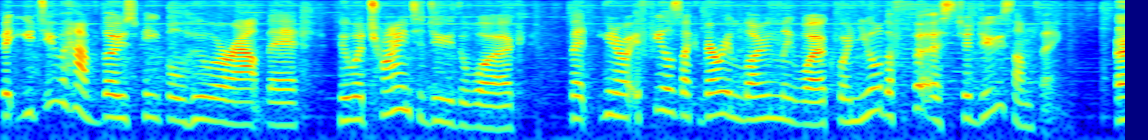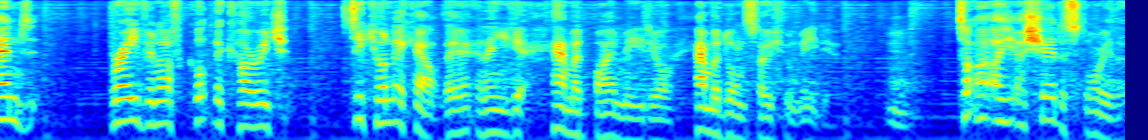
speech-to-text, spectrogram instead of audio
But you do have those people who are out there who are trying to do the work. But, you know, it feels like very lonely work when you're the first to do something. and brave enough, got the courage, stick your neck out there, and then you get hammered by media or hammered on social media. So I, I shared a story that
